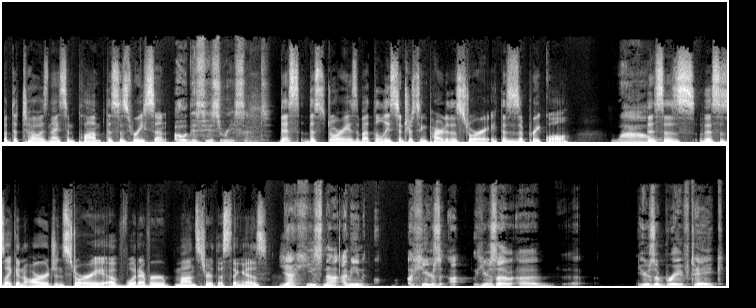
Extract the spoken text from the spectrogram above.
But the toe is nice and plump. This is recent. Oh, this is recent. This the story is about the least interesting part of the story. This is a prequel. Wow. This is this is like an origin story of whatever monster this thing is. yeah, he's not. I mean, here's uh, here's a, a uh, here's a brave take.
